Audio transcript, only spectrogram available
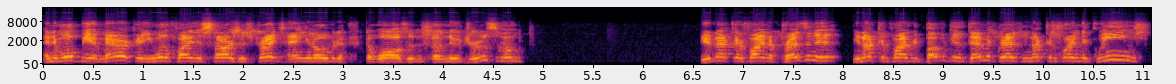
And it won't be America. You won't find the stars and stripes hanging over the, the walls of, of New Jerusalem. You're not going to find a president. You're not going to find Republicans, Democrats. You're not going to find the queens.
